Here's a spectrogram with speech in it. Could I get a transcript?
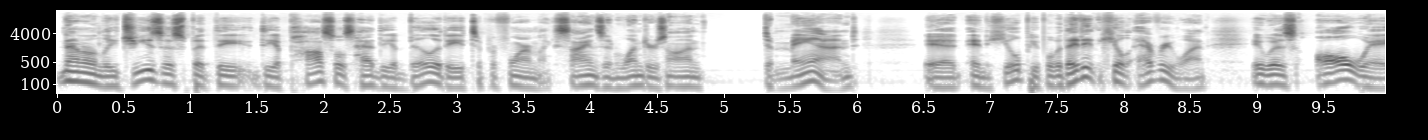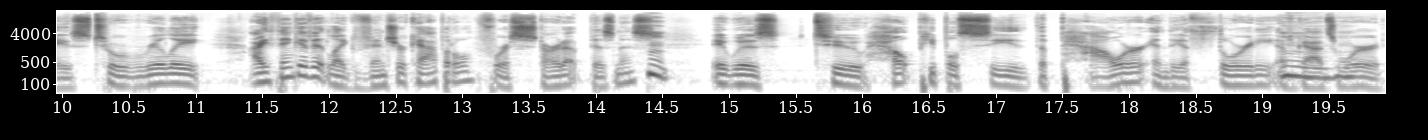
not only jesus but the the apostles had the ability to perform like signs and wonders on demand and, and heal people, but they didn't heal everyone. It was always to really, I think of it like venture capital for a startup business. Hmm. It was to help people see the power and the authority of God's mm-hmm. word.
